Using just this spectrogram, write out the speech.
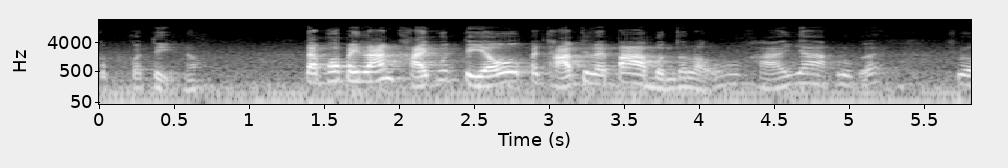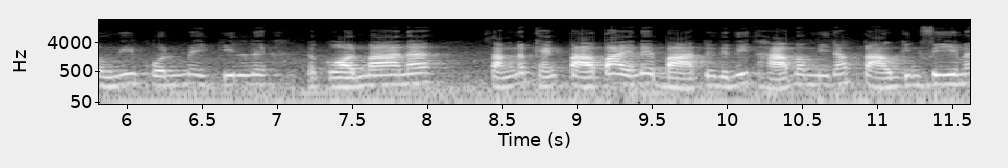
ก็ปกติเนาะแต่พอไปร้านขายก๋วยเตี๋ยวไปถามที่ไรป้าบ่นตลอดโอ้ขายยากลูกเอ้ยช่วงนี้คนไม่กินเลย แต่ก่อนมานะ สั่งน้ำแข็งเปล่าป้ายังได้บาทหนึงเดี๋ยวนี้ถามว่ามีน้ำเปล่ากินฟรีไหม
